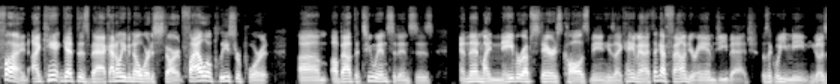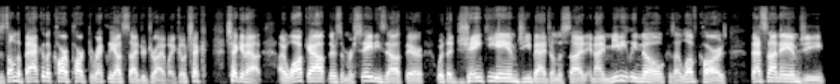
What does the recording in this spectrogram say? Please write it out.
fine, I can't get this back. I don't even know where to start. File a police report um, about the two incidences. And then my neighbor upstairs calls me and he's like, hey, man, I think I found your AMG badge. I was like, what do you mean? He goes, it's on the back of the car parked directly outside your driveway. Go check check it out. I walk out. There's a Mercedes out there with a janky AMG badge on the side. And I immediately know, because I love cars, that's not an AMG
